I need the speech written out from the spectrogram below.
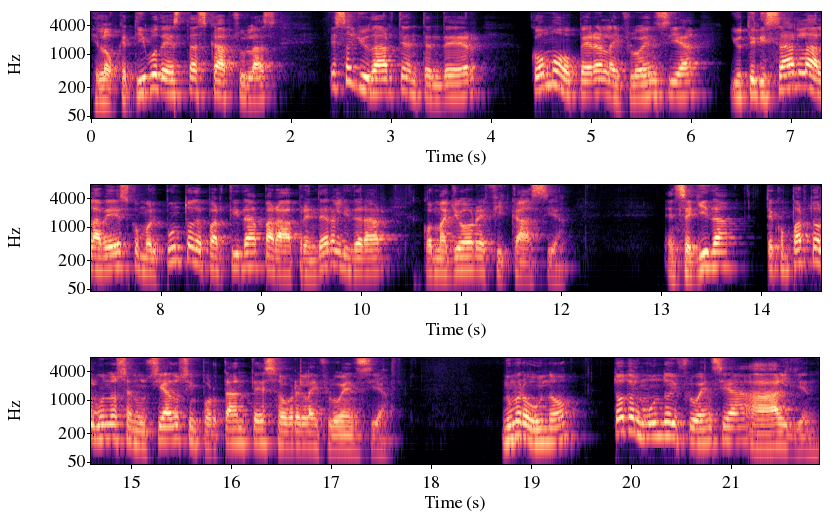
El objetivo de estas cápsulas es ayudarte a entender cómo opera la influencia y utilizarla a la vez como el punto de partida para aprender a liderar con mayor eficacia. Enseguida, te comparto algunos enunciados importantes sobre la influencia. Número 1. Todo el mundo influencia a alguien.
